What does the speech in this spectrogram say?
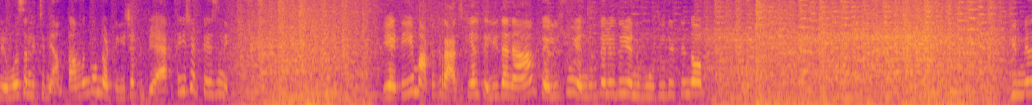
ప్రమోషన్లు ఇచ్చింది. ఎంత అందంగా ఉందో T shirt back T shirt వేసింది. ఏటి మా అక్కకి రాజకీయాలు తెలియదనా తెలుసు. ఎందుకు తెలియదు ఎన్ని బూతులు తిట్టిందో. దీని మీద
